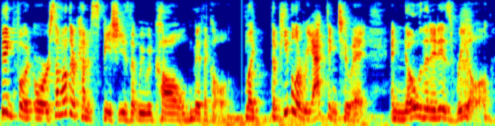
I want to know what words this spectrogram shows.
Bigfoot or some other kind of species that we would call mythical. Like the people are reacting to it and know that it is real.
